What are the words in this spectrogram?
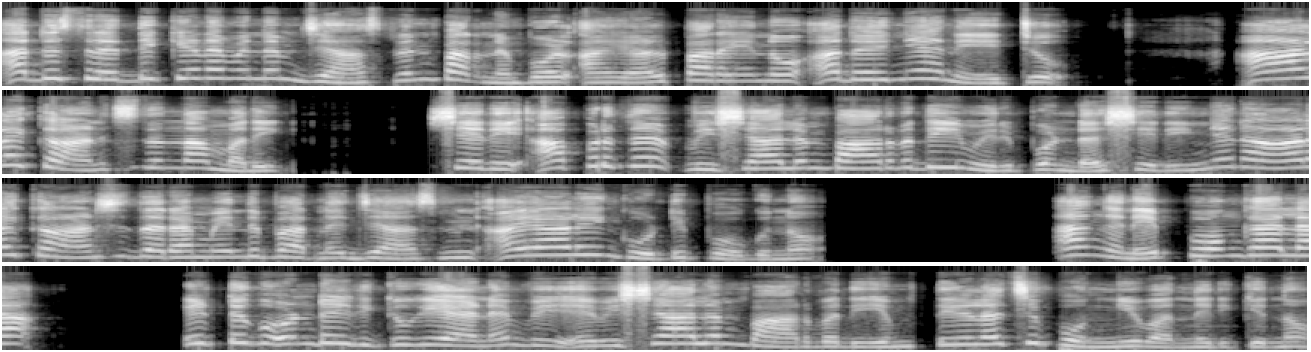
അത് ശ്രദ്ധിക്കണമെന്നും ജാസ്മിൻ പറഞ്ഞപ്പോൾ അയാൾ പറയുന്നു അത് ഞാൻ ഏറ്റു. ആളെ കാണിച്ചു തന്നാ മതി. ശരി അപ്പുറത്ത് വിശാലും പാർവതിയും ഇരിപ്പുണ്ട്. ശരി ഞാൻ ആളെ കാണിച്ചു തരാം എന്ന് പറഞ്ഞ് ജാസ്മിൻ അയാളെയും കൂട്ടി പോകുന്നു. അങ്ങനെ പൊങ്കാല ഇട്ടുകൊണ്ടിരിക്കുകയാണ് വിശാലും പാർവതിയും തിളച്ചു പൊങ്ങി വന്നിരിക്കുന്നു.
